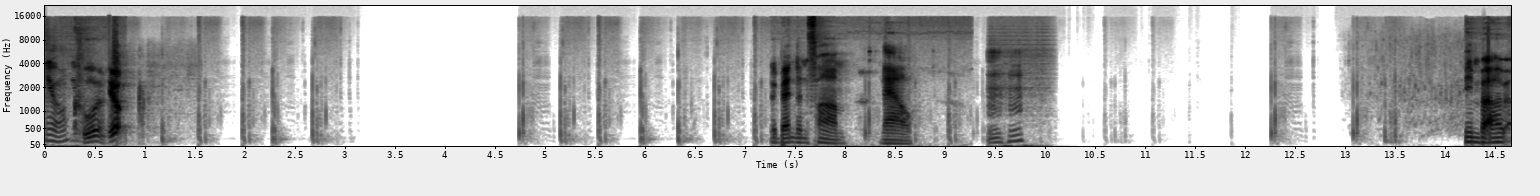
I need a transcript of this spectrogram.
Ja. Cool. Ja. Abandoned Farm. Now. Mhm. Nebenbei,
